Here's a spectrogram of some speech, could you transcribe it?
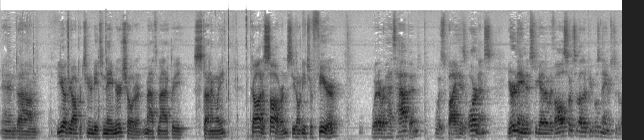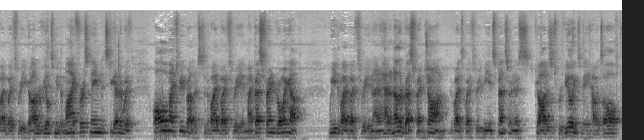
And um, you have the opportunity to name your children mathematically stunningly. God is sovereign, so you don't need to fear whatever has happened was by his ordinance. Your name knits together with all sorts of other people's names to divide by three. God revealed to me that my first name knits together with all of my three brothers to divide by three. And my best friend growing up, we divide by three. And I had another best friend, John, divides by three. Me and Spencer, and his God is just revealing to me how it's all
